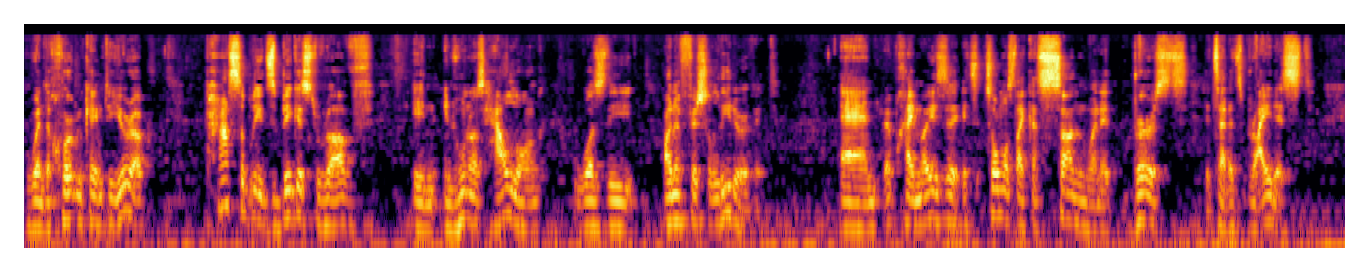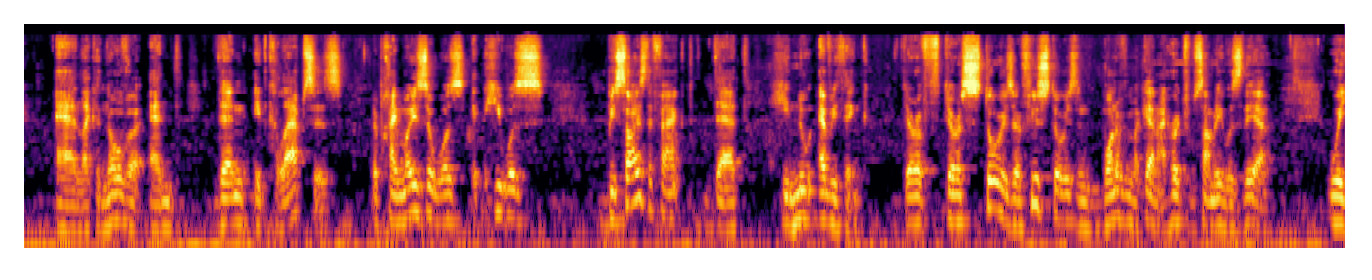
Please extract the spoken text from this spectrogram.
when the Churban came to Europe, possibly its biggest Rav in, in who knows how long was the unofficial leader of it. And Reb Chaim it's, it's almost like a sun when it bursts, it's at its brightest, and like a nova, and then it collapses. Reb Chaim was, he was, besides the fact that he knew everything, there are, there are stories, there are a few stories, and one of them, again, I heard from somebody who was there, where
